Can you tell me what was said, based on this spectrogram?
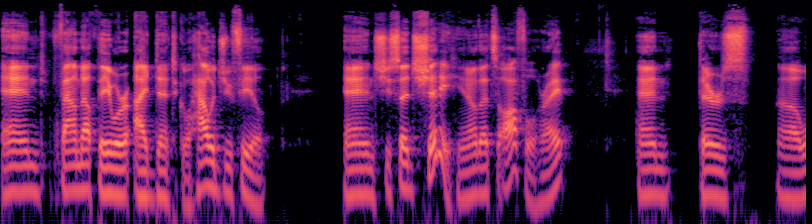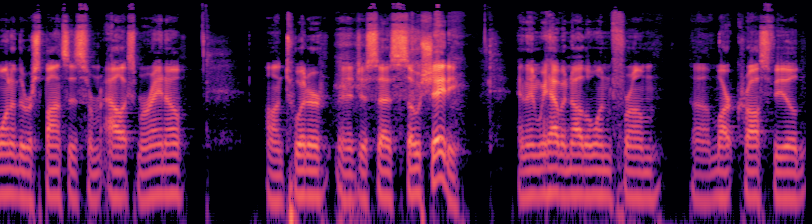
and found out they were identical. How would you feel? And she said, shitty. You know, that's awful, right? And there's uh, one of the responses from Alex Moreno on Twitter, and it just says, so shady. And then we have another one from uh, Mark Crossfield.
